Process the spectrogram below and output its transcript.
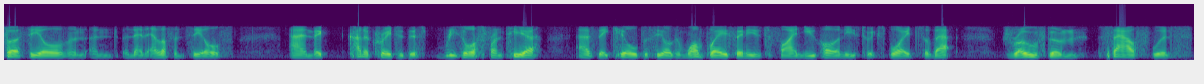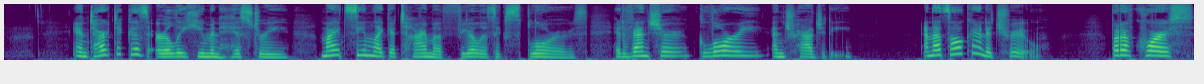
fur seals and, and, and then elephant seals. And they kind of created this resource frontier. As they killed the seals in one place, they needed to find new colonies to exploit. So that drove them southwards. Antarctica's early human history might seem like a time of fearless explorers, adventure, glory, and tragedy. And that's all kind of true. But of course,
